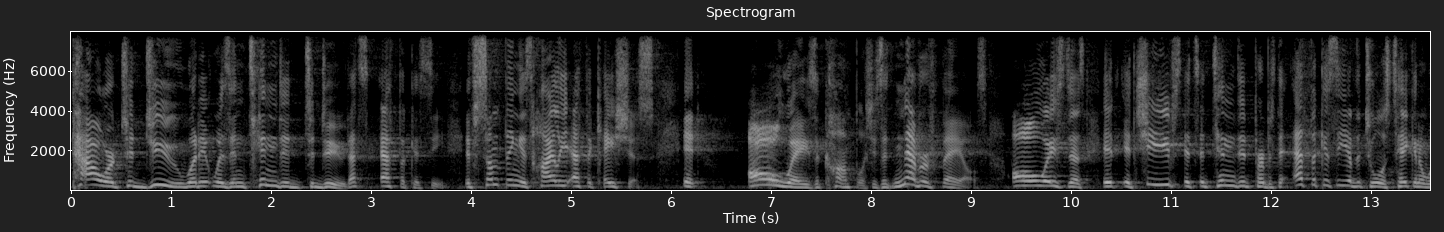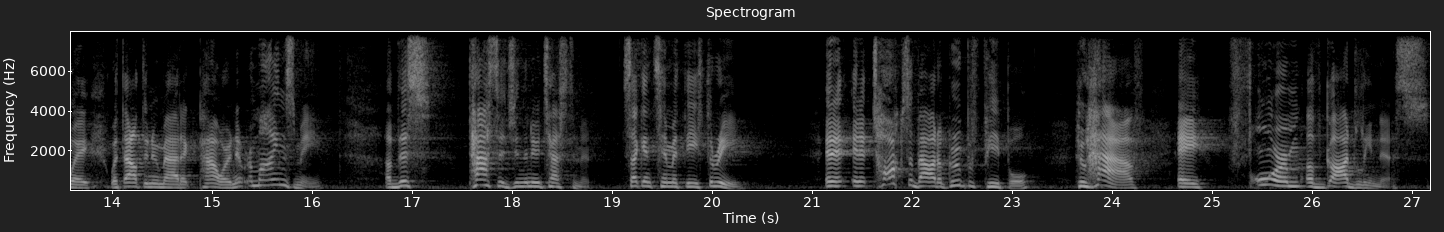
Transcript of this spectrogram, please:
power to do what it was intended to do. That's efficacy. If something is highly efficacious, it always accomplishes, it never fails, always does. It achieves its intended purpose. The efficacy of the tool is taken away without the pneumatic power. And it reminds me of this passage in the New Testament, 2 Timothy 3. And it, and it talks about a group of people who have a form of godliness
